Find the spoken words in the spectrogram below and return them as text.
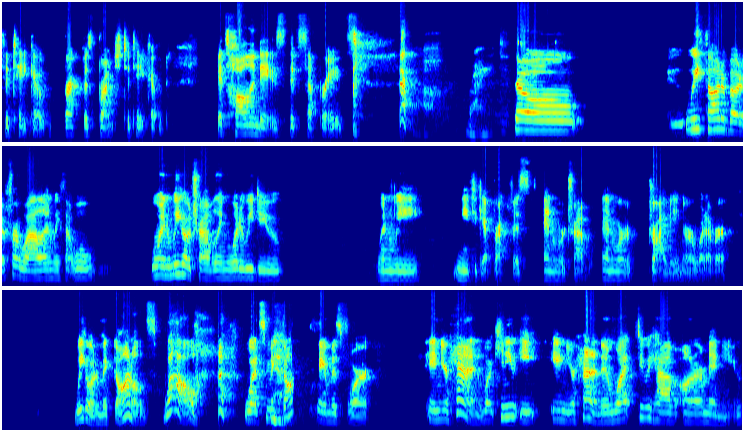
to takeout, breakfast brunch to takeout? It's hollandaise, it separates. right. So we thought about it for a while and we thought, well, when we go traveling, what do we do when we need to get breakfast and we're travel and we're driving or whatever? We go to McDonald's. Wow. What's McDonald's famous for? In your hand. What can you eat in your hand? And what do we have on our menu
